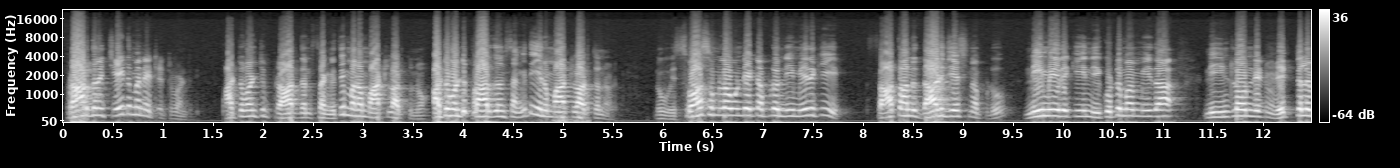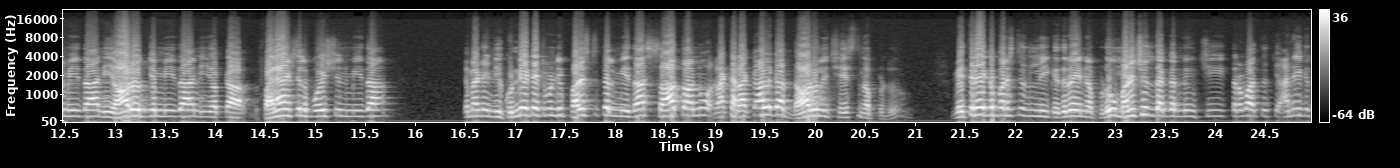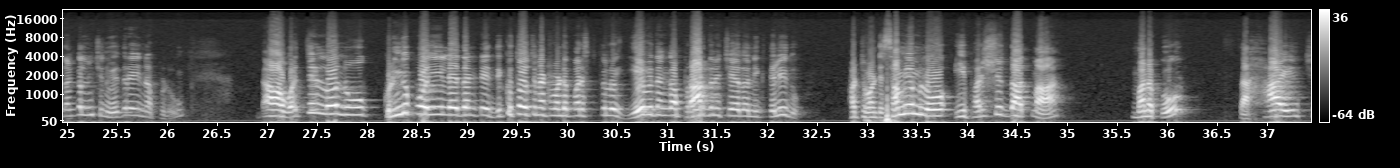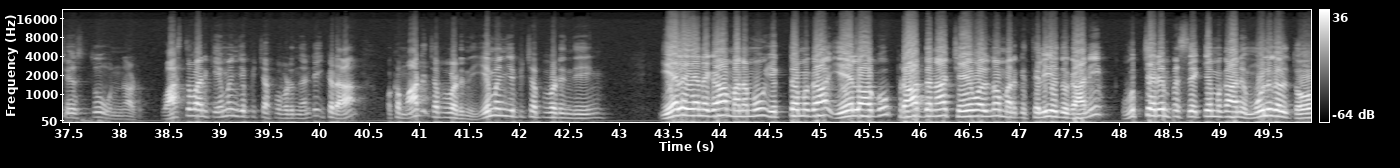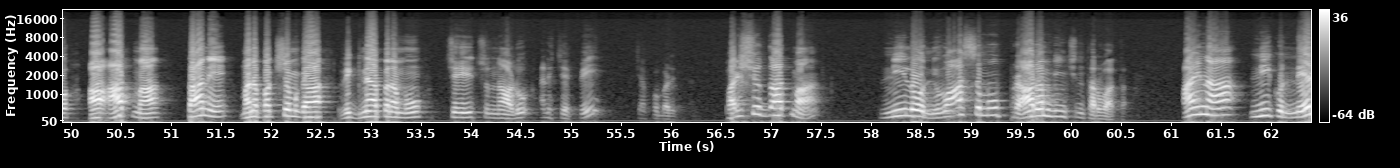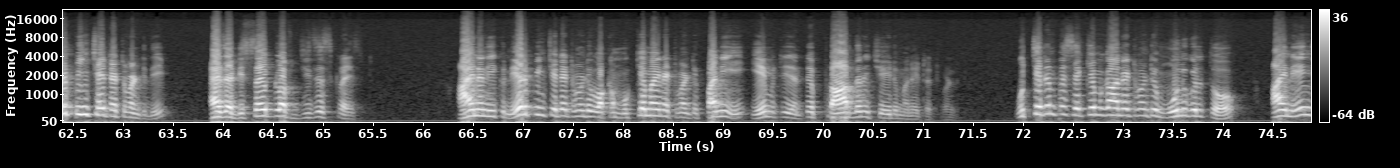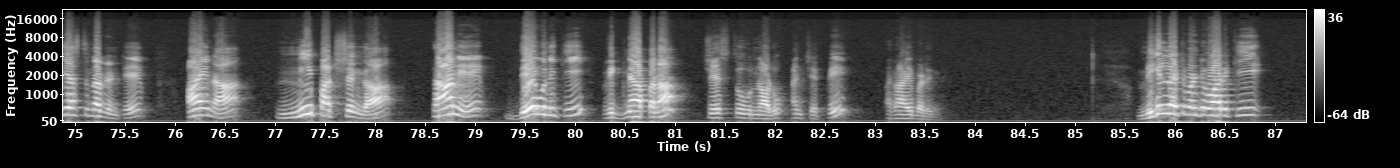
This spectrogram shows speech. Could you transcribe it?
ప్రార్థన చేయడం అనేటటువంటిది. అటువంటి ప్రార్థన సంగతి మనం మాట్లాడుతున్నాం. అటువంటి ప్రార్థన సంగతి ఈయన మాట్లాడుతున్నాడు. నువ్వు విశ్వాసంలో ఉండేటప్పుడు నీ మీదకి సాతాను దాడి చేసినప్పుడు నీ మీదకి నీ కుటుంబం మీద నీ ఇంట్లో ఉండే వ్యక్తుల మీద నీ ఆరోగ్యం మీద నీ యొక్క ఫైనాన్షియల్ పొజిషన్ మీద ఏమంటే నీకుండేటటువంటి పరిస్థితుల మీద సాతాను రకరకాలుగా దాడులు చేసినప్పుడు వ్యతిరేక పరిస్థితులు నీకు ఎదురైనప్పుడు మనుషుల దగ్గర నుంచి తర్వాత అనేక దగ్గర నుంచి నువ్వు ఎదురైనప్పుడు ఆ ఒత్తిడిలో నువ్వు కృంగిపోయి లేదంటే దిక్కుతోచినటువంటి పరిస్థితుల్లో ఏ విధంగా ప్రార్థన చేయాలో నీకు తెలియదు అటువంటి సమయంలో ఈ పరిశుద్ధాత్మ మనకు సహాయం చేస్తూ ఉన్నాడు. వాస్తవానికి ఏమని చెప్పి చెప్పబడింది అంటే ఇక్కడ ఒక మాట చెప్పబడింది. ఏమని చెప్పి చెప్పబడింది? ఏలయనగా మనము యుక్తముగా ఏలాగు ప్రార్థన చేయవలనో మనకు తెలియదు కానీ ఉచ్చరింప శక్యము కాని మూలుగలతో ఆ ఆత్మ తానే మన పక్షముగా విజ్ఞాపనము చేయుచున్నాడు అని చెప్పి చెప్పబడింది. పరిశుద్ధాత్మ నీలో నివాసము ప్రారంభించిన తర్వాత ఆయన నీకు నేర్పించేటటువంటిది as a disciple of Jesus Christ ఆయన నీకు నేర్పించేటటువంటి ఒక ముఖ్యమైనటువంటి పని ఏమిటి అంటే ప్రార్థన చేయడం అనేటటువంటిది. ఉచ్చరింప శక్యముగా అనేటువంటి మూలుగులతో ఆయన ఏం చేస్తున్నాడంటే ఆయన నీ పక్షంగా తానే దేవునికి విజ్ఞాపన చేస్తూ ఉన్నాడు అని చెప్పి రాయబడింది. మిగిలినటువంటి వారికి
